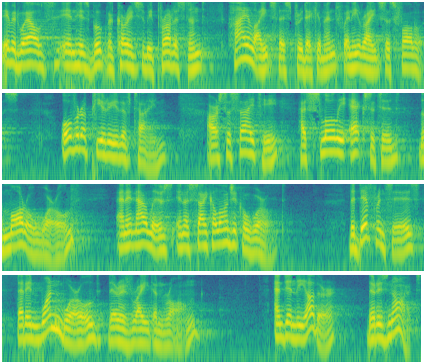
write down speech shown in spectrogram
David Wells, in his book, The Courage to be Protestant, highlights this predicament when he writes as follows Over a period of time, our society has slowly exited the moral world and it now lives in a psychological world. The difference is that in one world there is right and wrong, and in the other there is not.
